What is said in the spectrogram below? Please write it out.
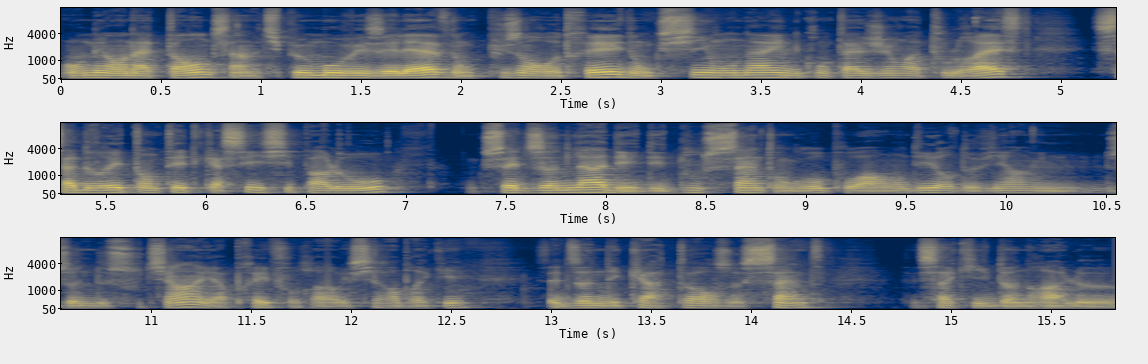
on est en attente, c'est un petit peu mauvais élève, donc plus en retrait. Donc si on a une contagion à tout le reste, ça devrait tenter de casser ici par le haut Donc cette zone-là, des, 12 cents en gros pour arrondir, devient une, zone de soutien. Et après, il faudra réussir à breaker cette zone des 14 cents. C'est ça qui donnera le,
